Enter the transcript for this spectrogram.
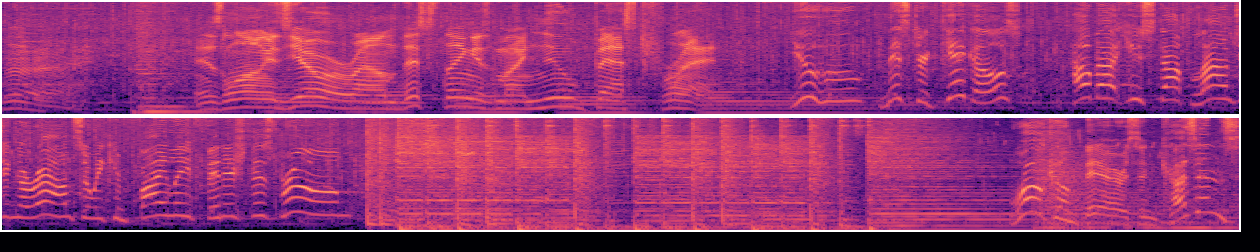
Hmm. As long as you're around, this thing is my new best friend. Yoo-hoo, Mr. Giggles. How about you stop lounging around so we can finally finish this room? Welcome, bears and cousins.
